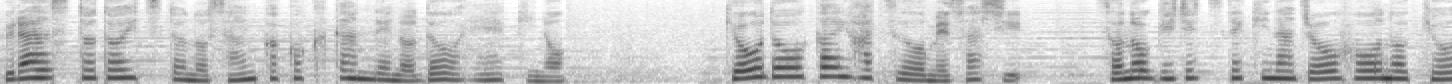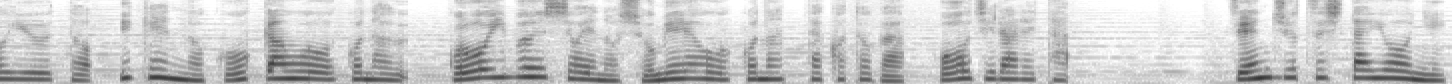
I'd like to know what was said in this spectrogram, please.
フランスとドイツとの3カ国間での同兵器の共同開発を目指し、その技術的な情報の共有と意見の交換を行う合意文書への署名を行ったことが報じられた。前述したように、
